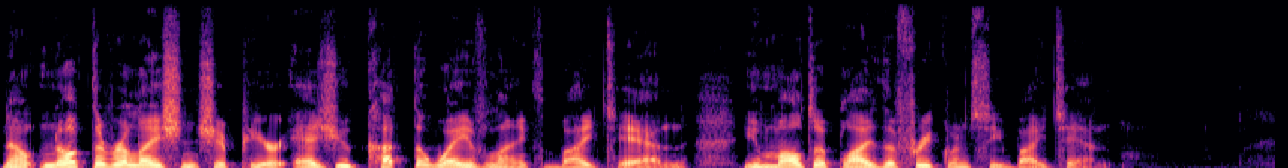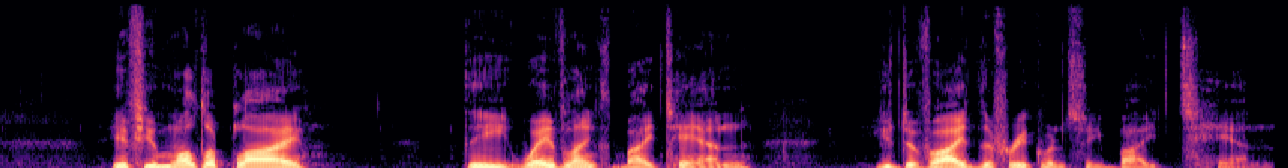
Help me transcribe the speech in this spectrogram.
Now, note the relationship here. As you cut the wavelength by 10, you multiply the frequency by 10. If you multiply the wavelength by 10, you divide the frequency by 10.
